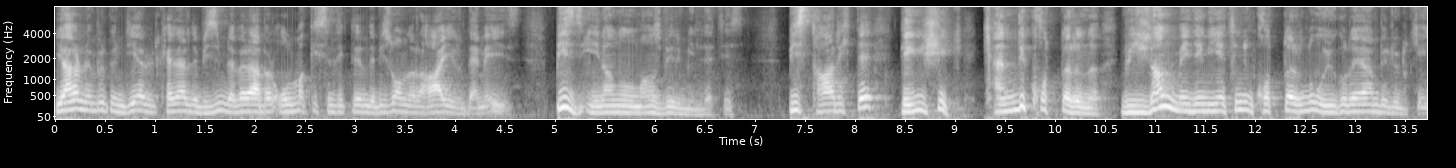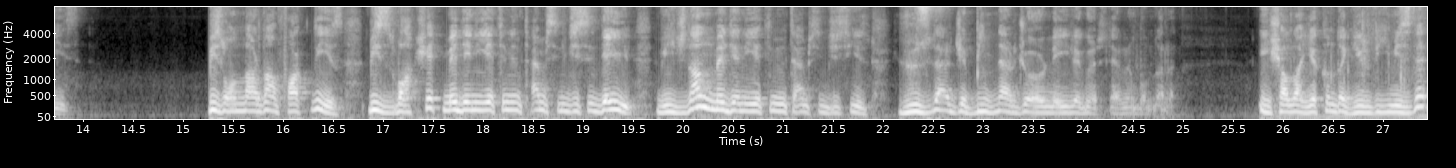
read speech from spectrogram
yarın öbür gün diğer ülkelerde bizimle beraber olmak istediklerinde biz onlara hayır demeyiz. Biz inanılmaz bir milletiz. Biz tarihte değişik, kendi kodlarını, vicdan medeniyetinin kodlarını uygulayan bir ülkeyiz. Biz onlardan farklıyız. Biz vahşet medeniyetinin temsilcisi değil, vicdan medeniyetinin temsilcisiyiz. Yüzlerce, binlerce örneğiyle gösteririm bunları. İnşallah yakında girdiğimizde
